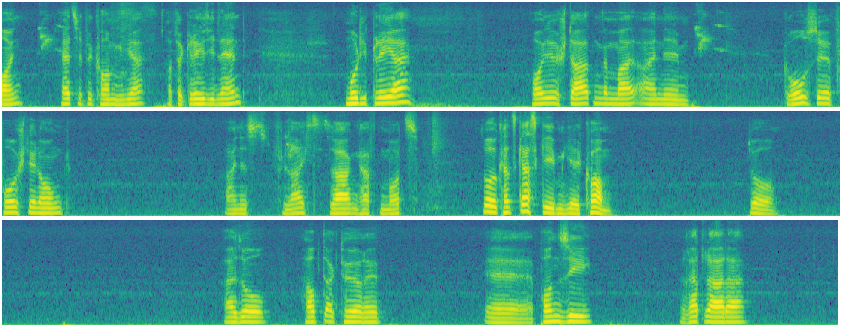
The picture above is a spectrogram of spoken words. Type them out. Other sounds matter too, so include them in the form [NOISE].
Moin. Herzlich willkommen hier auf der Crazy Land. Multiplayer. Heute starten wir mal eine große Vorstellung eines vielleicht sagenhaften Mods. So, du kannst Gas geben hier, komm. So. Also, Hauptakteure äh, Ponzi, Radlader,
